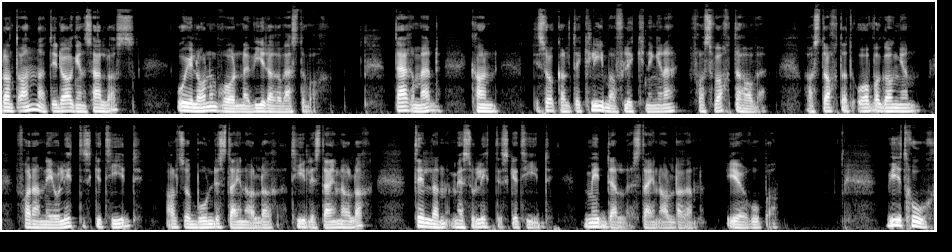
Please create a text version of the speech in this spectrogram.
annet i dagens Hellas og i landområdene videre vestover. Dermed kan de såkalte klimaflyktningene fra Svartehavet ha startet overgangen fra den neolittiske tid, altså bondesteinalder, tidlig steinalder, til den mesolittiske tid, middelsteinalderen, i Europa. Vi tror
